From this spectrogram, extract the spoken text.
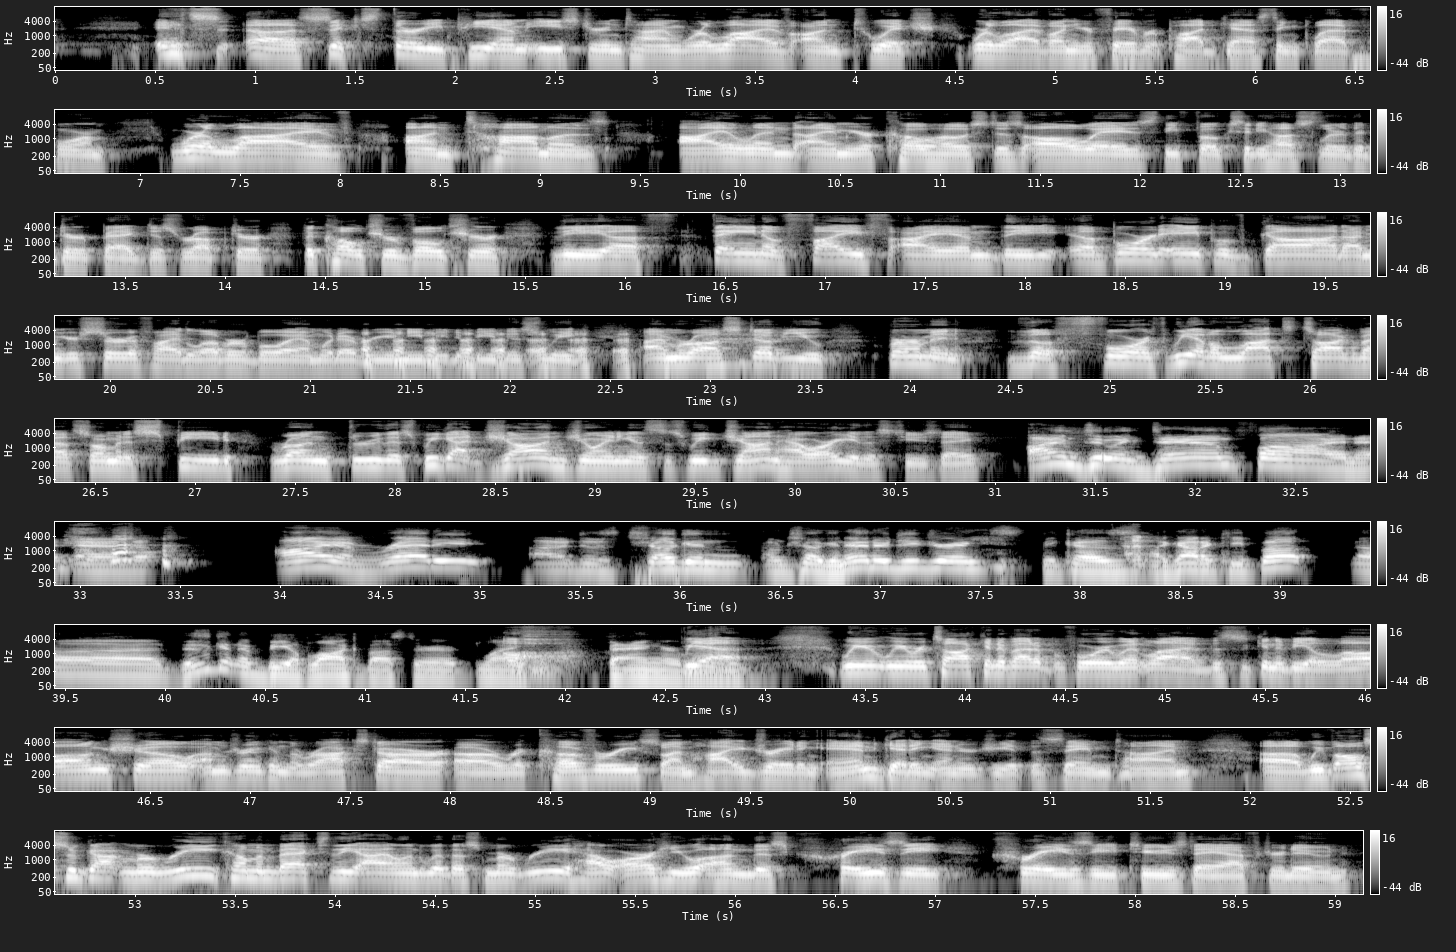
It's uh 6:30 p.m. Eastern Time. We're live on Twitch. We're live on your favorite podcasting platform. We're live on Tama's Island. I am your co-host as always, the Folk City Hustler, the Dirtbag Disruptor, the Culture Vulture, the uh, Thane of Fife. I am the uh, Bored Ape of God. I'm your certified lover boy. I'm whatever you need me to be this week. I'm Ross W. Berman the fourth. We have a lot to talk about, so I'm going to speed run through this. We got John joining us this week. John, how are you this Tuesday? I'm doing damn fine, and I am ready. I'm just chugging. I'm chugging energy drinks because I got to keep up. Uh, this is gonna be a blockbuster, like Oh, banger. Yeah, we we were talking about it before we went live. This is going to be a long show. I'm drinking the Rockstar uh, Recovery, so I'm hydrating and getting energy at the same time. Uh, we've also got Marie coming back to the island with us. Marie, how are you on this crazy, crazy Tuesday afternoon?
